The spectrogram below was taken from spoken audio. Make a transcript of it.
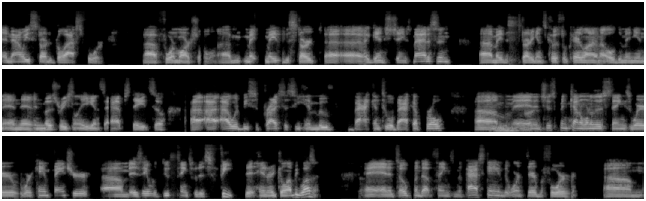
and now he started the last four uh, for Marshall. Um, made the start uh, uh, against James Madison, uh, made the start against Coastal Carolina, Old Dominion, and then most recently against App State. So I, I would be surprised to see him move back into a backup role. Um, mm-hmm. And it's just been kind of one of those things where where Cam Fancher um, is able to do things with his feet that Henry Colombi wasn't and it's opened up things in the past game that weren't there before, um,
